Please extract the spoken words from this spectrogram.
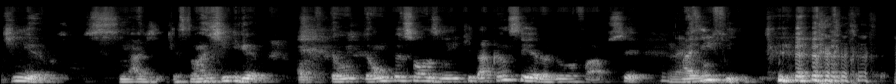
Dinheiro. Sim, a questão é dinheiro. Então, tem um pessoalzinho que dá canseira, viu? Vou falar para você. Não é Mas, enfim.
